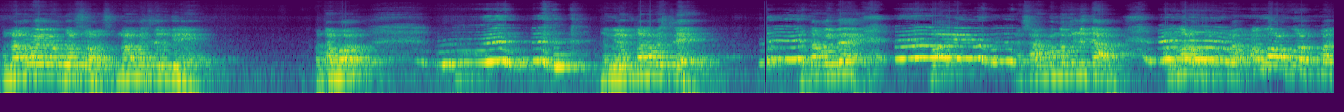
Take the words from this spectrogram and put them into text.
কুনাল ভাই লোক দর্শস কুনাল ভাই ছেড়ে দিলে কথা বল। তুমি কুনাল বসলে? কথা কইবে? বল। সার বন্ধ করে নিতাম আল্লাহু আকবার আল্লাহু আকবার।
